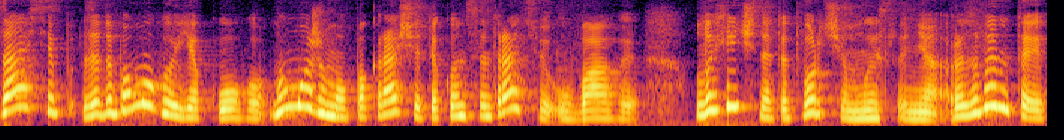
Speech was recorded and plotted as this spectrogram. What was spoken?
Засіб, за допомогою якого ми можемо покращити концентрацію уваги, логічне та творче мислення, розвинути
